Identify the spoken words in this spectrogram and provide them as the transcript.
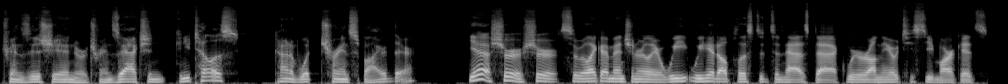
transition or a transaction. Can you tell us kind of what transpired there? Yeah, sure, sure. So, like I mentioned earlier, we we had uplisted to Nasdaq. We were on the OTC markets.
